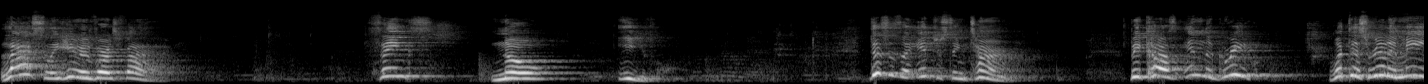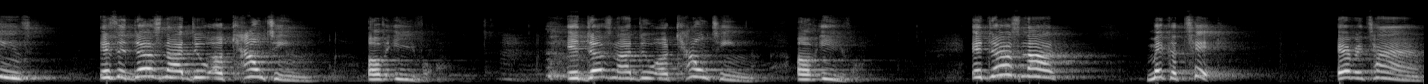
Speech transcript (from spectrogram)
Lastly, here in verse 5 thinks no evil. This is an interesting term because in the Greek, what this really means is it does not do accounting of evil. It does not do accounting of evil. It does not make a tick every time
